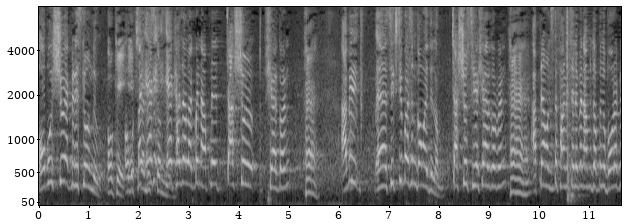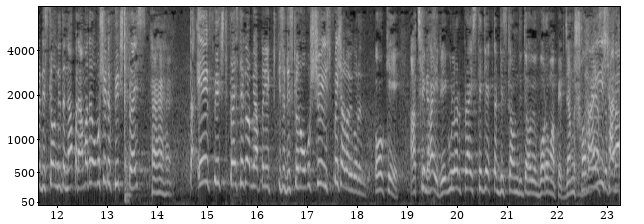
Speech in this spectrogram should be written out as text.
অবশ্যই একটা ডিসকাউন্ট দেবো। ওকে। এক হাজার লাগবে না আপনি চারশো শেয়ার করেন। হ্যাঁ। আমি সিক্সটি পার্সেন্ট কমাই দিলাম। চারশো শেয়ার করবেন। হ্যাঁ, হ্যাঁ, হ্যাঁ। আপনি আমার কাছে ফার্নিচার নেবেন আমি তো আপনাকে বড় একটা ডিসকাউন্ট দিতে না পারি। আমাদের অবশ্যই এটা ফিক্সড প্রাইস হ্যাঁ হ্যাঁ হ্যাঁ। তা এই ফিক্সড প্রাইস থেকে আমি আপনাকে কিছু ডিসকাউন্ট অবশ্যই স্পেশাল ভাবে করে দেব ওকে আজকে আছে। ভাই রেগুলার প্রাইস থেকে একটা ডিসকাউন্ট দিতে হবে বড় মাপের যেন সবাই সারা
